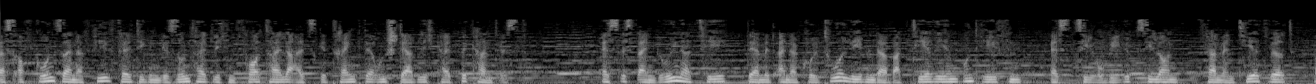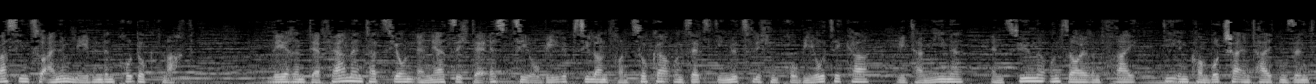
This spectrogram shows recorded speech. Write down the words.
das aufgrund seiner vielfältigen gesundheitlichen Vorteile als Getränk der Unsterblichkeit bekannt ist. Es ist ein grüner Tee, der mit einer Kultur lebender Bakterien und Hefen, SCOBY, fermentiert wird, was ihn zu einem lebenden Produkt macht. Während der Fermentation ernährt sich der SCOBY von Zucker und setzt die nützlichen Probiotika, Vitamine, Enzyme und Säuren frei, die in Kombucha enthalten sind,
